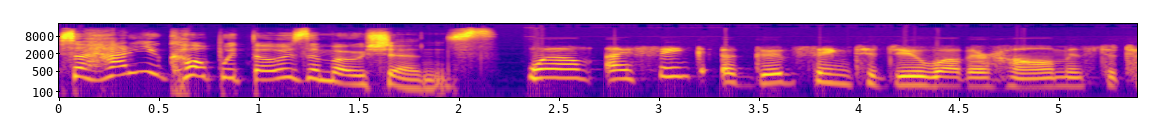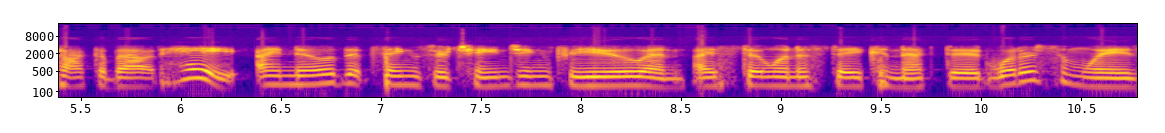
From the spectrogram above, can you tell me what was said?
So, how do you cope with those emotions? Well, I think a good thing to do while they're home is to talk about, hey, I know that things are changing for you and I still want to stay connected. What are some ways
